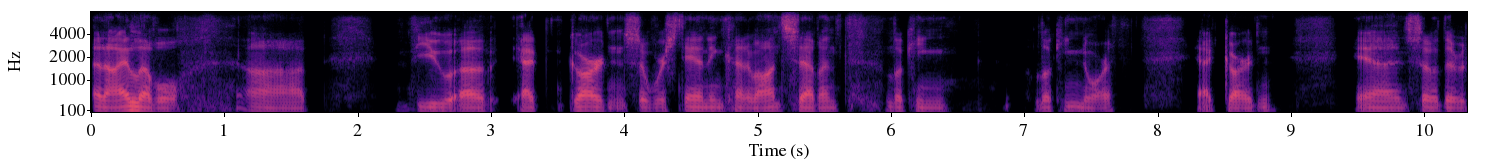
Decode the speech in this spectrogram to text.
an eye level uh, view of at Garden. So we're standing kind of on Seventh, looking looking north at Garden, and so the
